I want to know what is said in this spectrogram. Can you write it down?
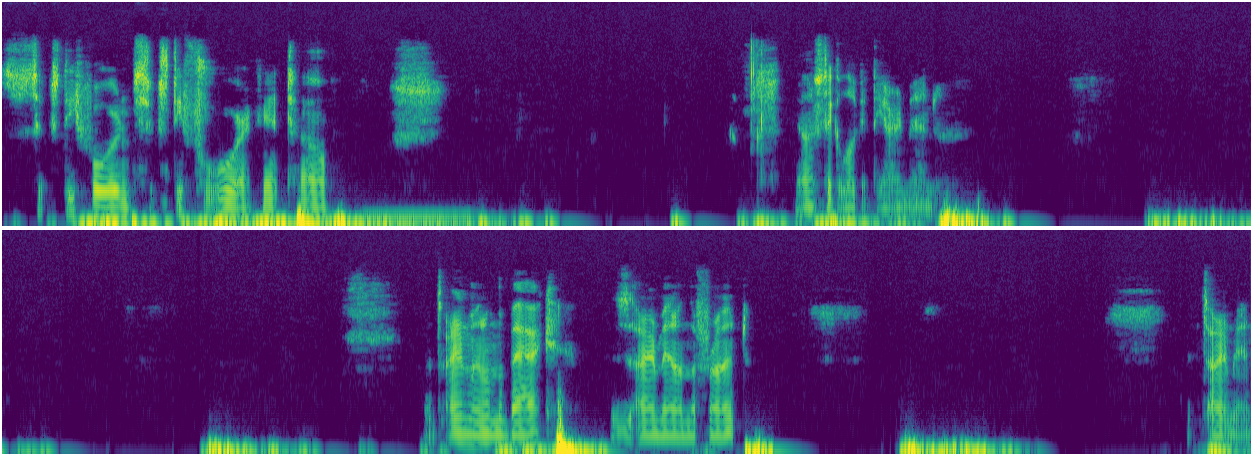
64 and 64, I can't tell. Now let's take a look at the Iron Man. That's Iron Man on the back. This is Iron Man on the front. Iron Man.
